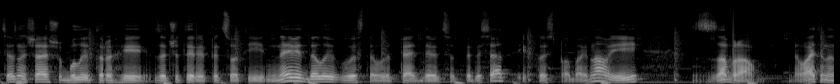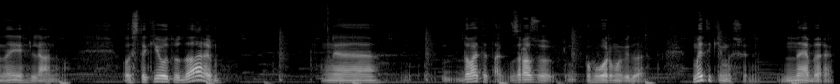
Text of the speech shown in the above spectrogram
Це означає, що були торги за 4500 її не віддали, виставили 5950 і хтось по buy її забрав. Давайте на неї глянемо. Ось такі от удари. Е, давайте так, зразу поговоримо відверто. Ми такі машини не беремо.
